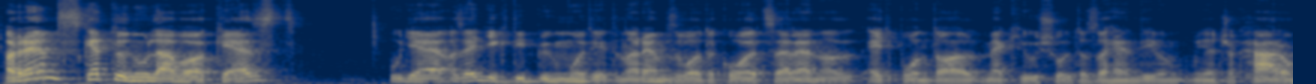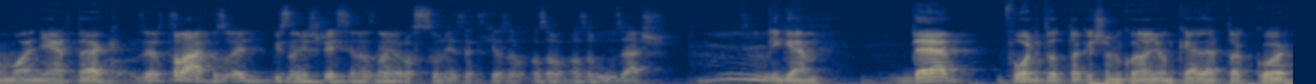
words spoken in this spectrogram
A Rams 2-0-val kezd, ugye az egyik tippünk múlt héten a Rams volt a Colts ellen, az egy ponttal meghiúsult az a handy, ugye csak hárommal nyertek. Azért a találkozó egy bizonyos részén az nagyon rosszul nézett ki az a, az a, az a húzás. Hmm, Igen. De fordítottak, és amikor nagyon kellett, akkor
